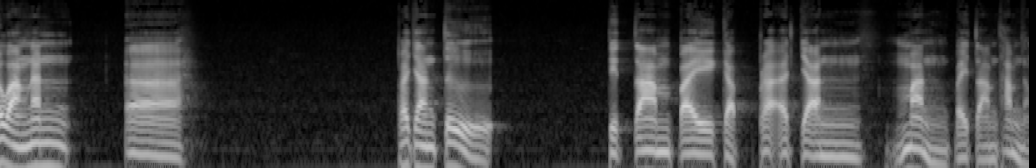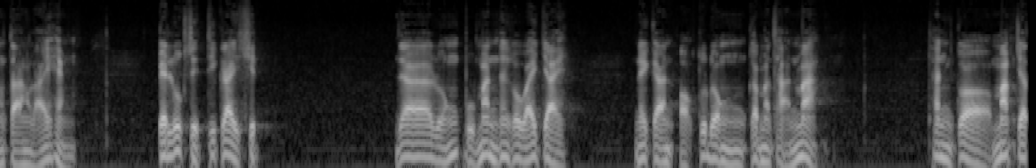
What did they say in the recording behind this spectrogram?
ระหว่างนั้นพระอาจารย์ตื้อติดตามไปกับพระอาจารย์มั่นไปตามถ้ำต่าง ๆ หลายแห่ง เป็นลูกศิษย์ที่ใกล้ชิดและหลวงปู่มั่นท่านก็ไว้ใจ ในการออกตุดงกรรมฐานมาก ท่านก็มักจะ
